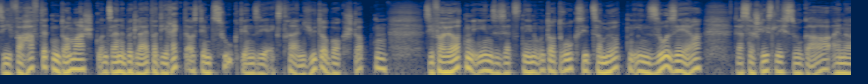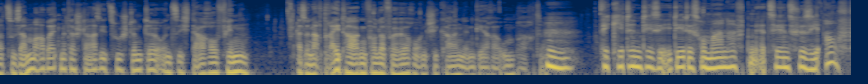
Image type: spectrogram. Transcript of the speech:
Sie verhafteten Domaschk und seine Begleiter direkt aus dem Zug, den sie extra in Jüterbock stoppten. Sie verhörten ihn, sie setzten ihn unter Druck, sie zermürbten ihn so sehr, dass er schließlich sogar einer Zusammenarbeit mit der Stasi zustimmte und sich daraufhin, also nach drei Tagen voller Verhöre und Schikanen in Gera umbrachte. Mhm. Wie geht denn diese Idee des romanhaften Erzählens für Sie auf?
